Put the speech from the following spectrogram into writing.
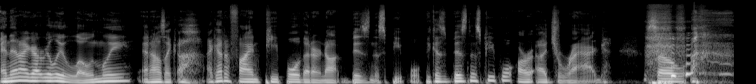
And then i got really lonely and i was like i gotta find people that are not business people because business people are a drag so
